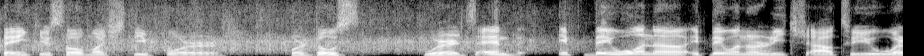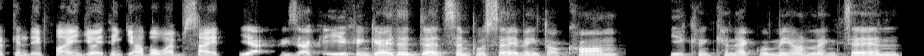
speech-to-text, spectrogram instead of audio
Thank you so much, Steve, for for those words. And if they wanna if they wanna reach out to you, where can they find you? I think you have a website. Yeah, exactly. You can go to deadsimplesaving.com. You can connect with me on LinkedIn.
